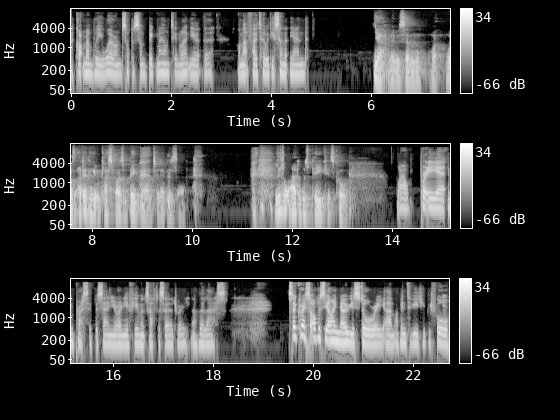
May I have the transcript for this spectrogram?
I can't remember where you were on top of some big mountain, weren't you, at the on that photo with your son at the end? Yeah, it was. Um, well, was I don't think it would classify as a big mountain. It was uh, Little Adams Peak. It's called. Wow, pretty uh, impressive for saying you're only a few months after surgery, nevertheless. So, Chris, obviously, I know your story. Um, I've interviewed you before,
